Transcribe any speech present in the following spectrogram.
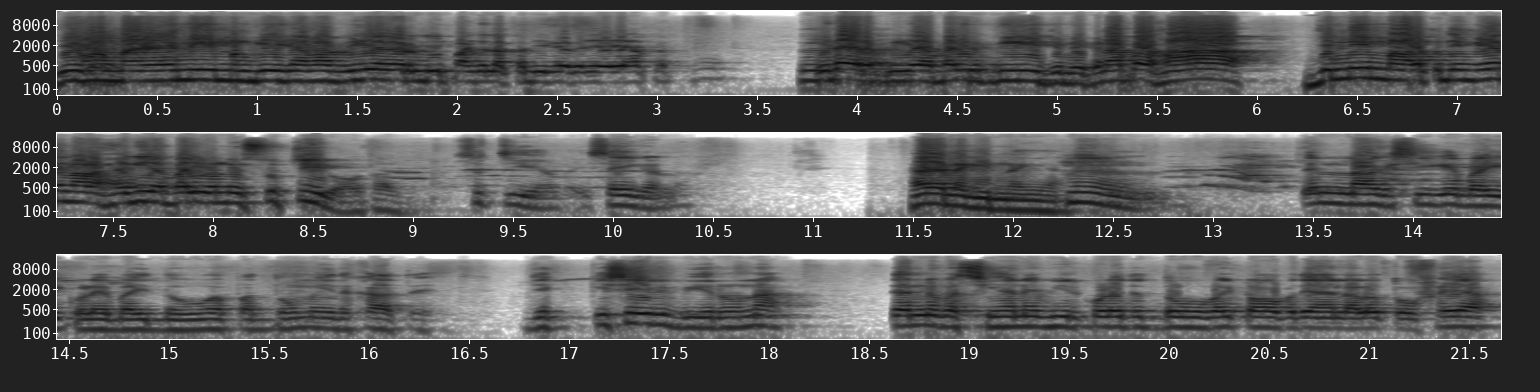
ਜੇ ਹੁਣ ਮੈਂ ਵੀ ਮੰਗੀ ਜਾਵਾਂ 20000 ਲਈ 5 ਲੱਖ ਦੀ ਵਿਕ ਜਾਏ ਯਾਰ ਕਿੱਥੇ? ਕਿਹੜਾ ਰੁਪਈਆ ਬਾਈ ਰੁਪਈਏ ਚ ਵਿਕਣਾ ਪਰ ਹਾਂ ਜਿੰਨੀ ਮਾਲਕ ਦੀ ਮਿਹਰ ਨਾਲ ਹੈਗੀ ਆ ਬਾਈ ਉਨੀ ਸੁੱਚੀ ਬਹੁਤ ਆ ਸੱਚੀ ਆ ਬਾਈ ਸਹੀ ਗੱਲ ਆ। ਹੈ ਨਗੀਨਾ ਹੀ ਆ। ਹੂੰ। ਤੇ ਨਗ ਸੀਗੇ ਬਾਈ ਕੋਲੇ ਬਾਈ ਦੋ ਆਪਾਂ ਦੋਵੇਂ ਹੀ ਦਿਖਾਤੇ। ਜੇ ਕਿਸੇ ਵੀ ਵੀਰ ਨੂੰ ਨਾ ਤਿੰਨ ਬੱਸੀਆਂ ਨੇ ਵੀਰ ਕੋਲੇ ਤੇ ਦੋ ਬਾਈ ਟੌਪ ਦੇ ਐ ਲਾ ਲਓ ਤੋਹਫੇ ਆ।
